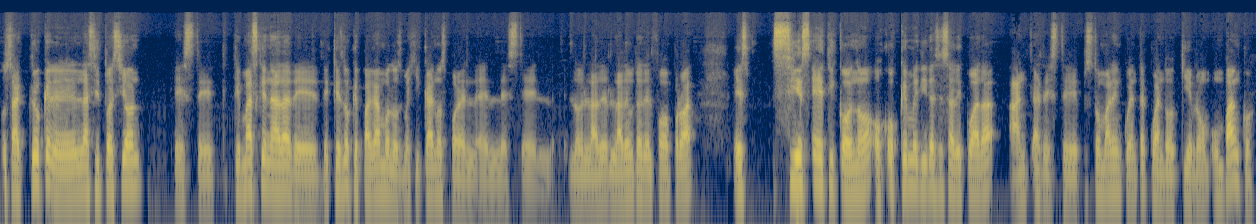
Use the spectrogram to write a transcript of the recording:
O sea, creo que la situación, este, que más que nada de, qué es lo que pagamos los mexicanos por el, este, la, deuda del Fobopro es si es ético o no, o, qué medidas es adecuada a, este, pues, tomar en cuenta cuando quiebra un, banco.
